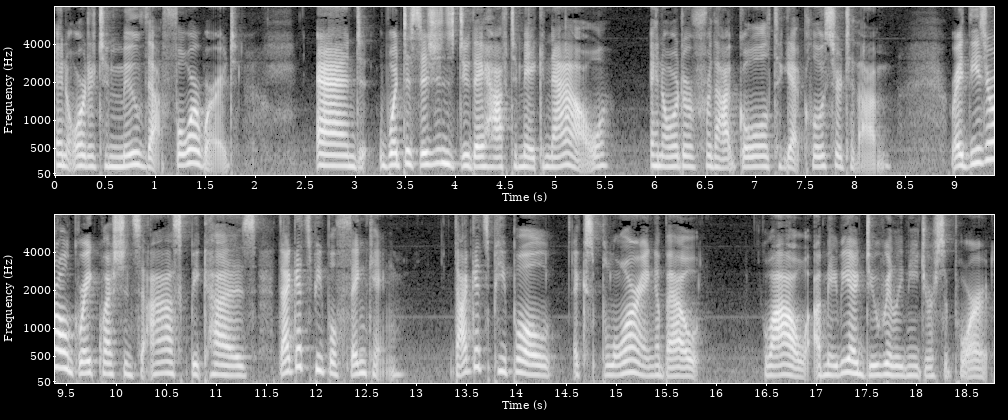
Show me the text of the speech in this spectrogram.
in order to move that forward? And what decisions do they have to make now in order for that goal to get closer to them? Right? These are all great questions to ask because that gets people thinking. That gets people exploring about, wow, uh, maybe I do really need your support.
